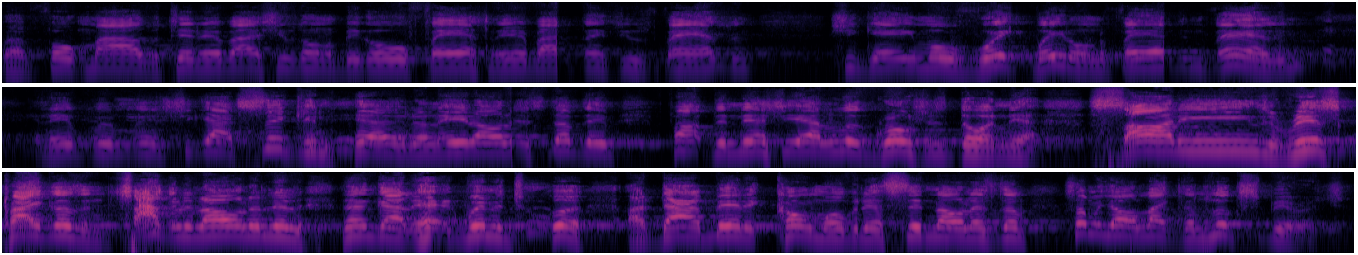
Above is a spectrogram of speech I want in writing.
in uh, Fort Myers was telling everybody she was on a big old fast and everybody thinks she was fasting. She gained more weight, weight on the fast than fasting. And, they, and she got sick in there and ate all that stuff. They popped in there. She had a little grocery store in there. Sardines, Ritz crackers, and chocolate all in there. Then got went into a, a diabetic coma over there, sitting all that stuff. Some of y'all like to look spiritual.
